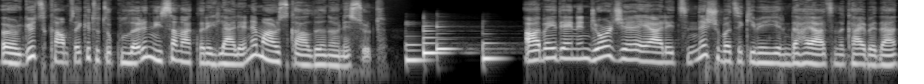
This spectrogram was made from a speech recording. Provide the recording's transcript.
Örgüt, kamptaki tutukluların insan hakları ihlallerine maruz kaldığını öne sürdü. ABD'nin Georgia eyaletinde Şubat 2020'de hayatını kaybeden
